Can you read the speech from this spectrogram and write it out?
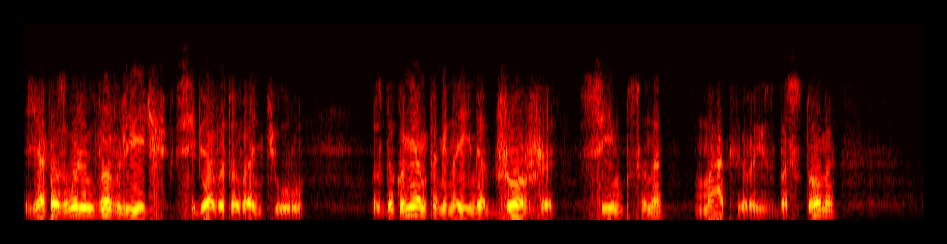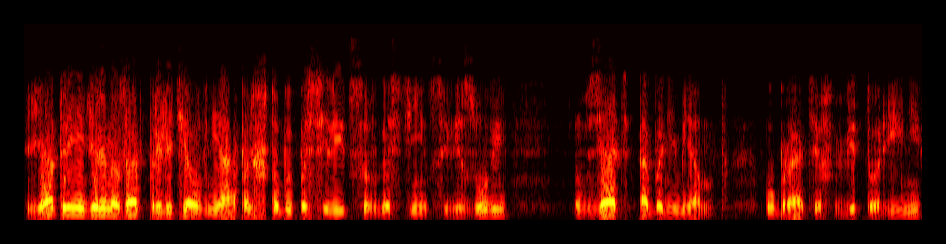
я позволил вовлечь себя в эту авантюру. С документами на имя Джорджа Симпсона, маклера из Бостона, я три недели назад прилетел в Неаполь, чтобы поселиться в гостинице Везувий, взять абонемент у братьев Виторини,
